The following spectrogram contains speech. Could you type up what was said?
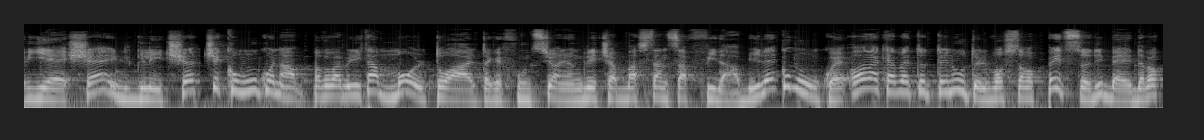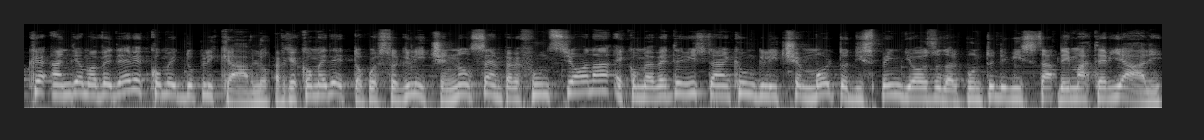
riesce il glitch, c'è comunque una probabilità molto alta che funzioni, è un glitch abbastanza affidabile. Comunque, ora che avete ottenuto il vostro pezzo di bedrock, andiamo a vedere come duplicarlo, perché come detto questo glitch non sempre funziona e come avete visto è anche un glitch molto dispendioso dal punto di vista dei materiali.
